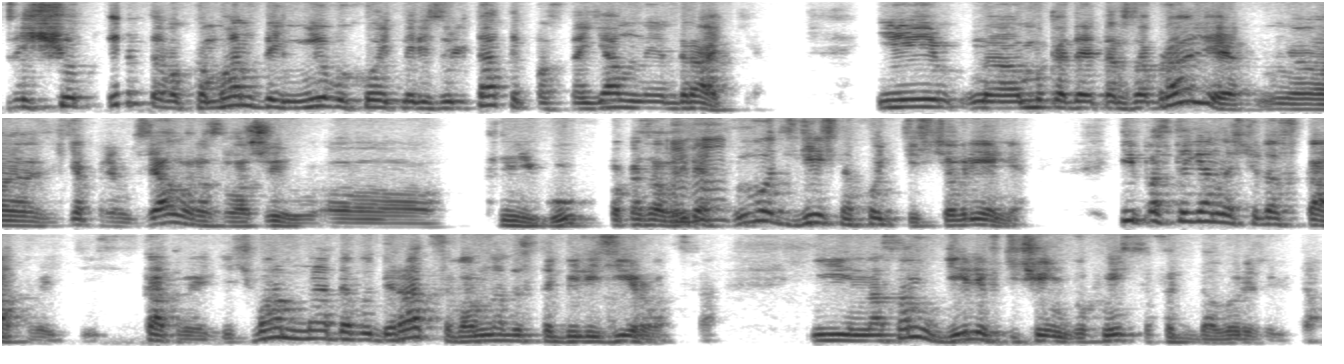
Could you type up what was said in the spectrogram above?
за счет этого команда не выходит на результаты, постоянные драки. И э, мы когда это разобрали, э, я прям взял, разложил э, книгу, показал, ребят, вы вот здесь находитесь все время. И постоянно сюда скатываетесь, скатываетесь. Вам надо выбираться, вам надо стабилизироваться. И на самом деле в течение двух месяцев это дало результат.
